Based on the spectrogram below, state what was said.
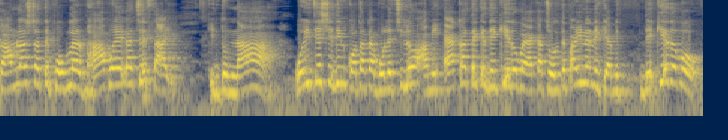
গামলার সাথে ফোগলার ভাব হয়ে গেছে, তাই। কিন্তু না ওই যে সেদিন কথাটা বলেছিল, আমি একা থেকে দেখিয়ে দেবো, একা চলতে পারি না নাকি? আমি দেখিয়ে দেবো।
